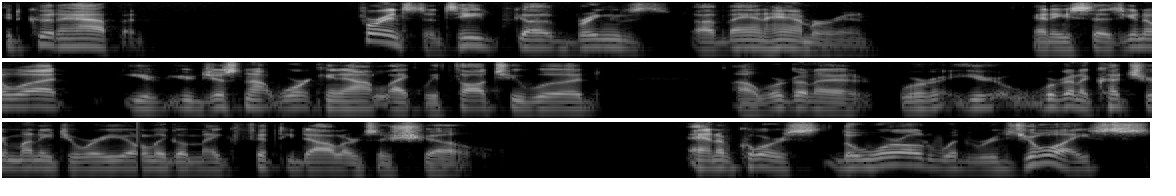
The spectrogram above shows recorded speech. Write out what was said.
It could happen. For instance, he uh, brings uh, Van Hammer in and he says, you know what? You're, you're just not working out like we thought you would. Uh, we're gonna we're you're, we're gonna cut your money to where you're only gonna make fifty dollars a show, and of course the world would rejoice,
